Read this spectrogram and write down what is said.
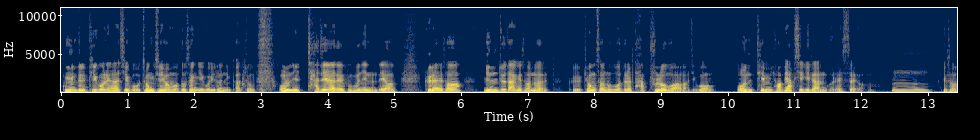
국민들이 피곤해 하시고 정치 혐오도 생기고 이러니까 좀 오늘 일- 자제해야 될 부분이 있는데요. 그래서 민주당에서는 그 경선 후보들을 다 불러 모아 가지고 원팀 협약식이라는 걸 했어요. 음, 그래서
